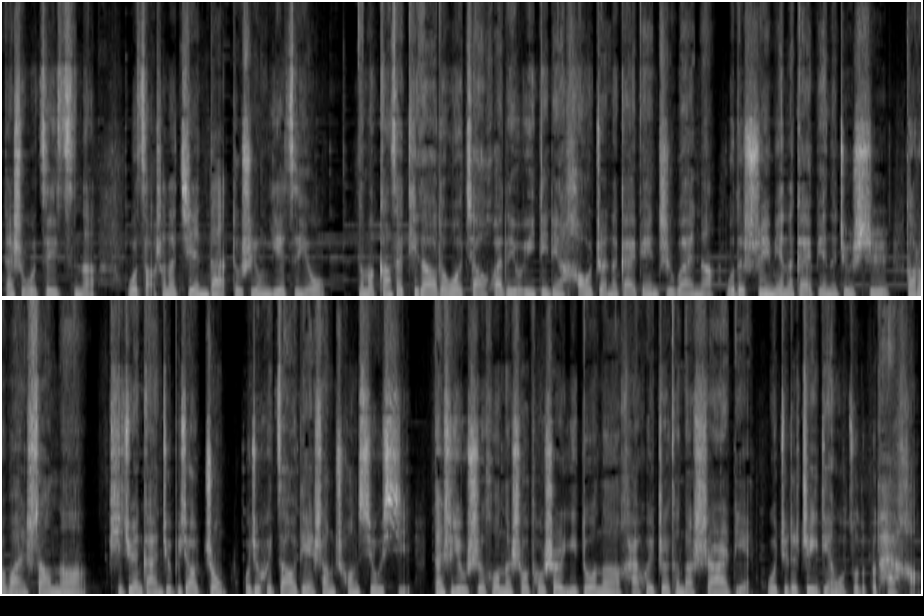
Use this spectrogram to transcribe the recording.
但是我这一次呢，我早上的煎蛋都是用椰子油。那么刚才提到的我脚踝的有一点点好转的改变之外呢，我的睡眠的改变呢，就是到了晚上呢。疲倦感就比较重，我就会早点上床休息。但是有时候呢，手头事儿一多呢，还会折腾到十二点。我觉得这一点我做的不太好。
